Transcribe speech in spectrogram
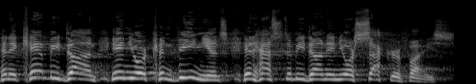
And it can't be done in your convenience, it has to be done in your sacrifice.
